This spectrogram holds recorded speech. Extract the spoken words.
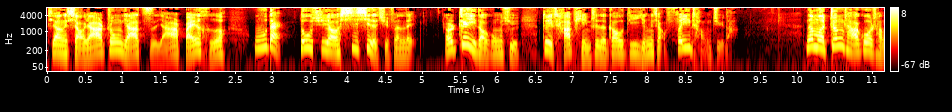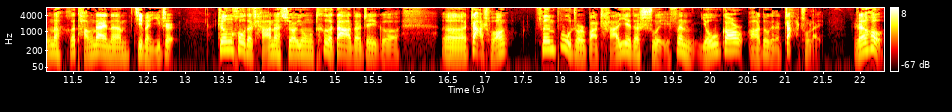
像小芽、中芽、子芽、白荷、乌带都需要细细的去分类，而这一道工序对茶品质的高低影响非常巨大。那么蒸茶过程呢，和唐代呢基本一致。蒸后的茶呢，需要用特大的这个，呃榨床，分步骤把茶叶的水分、油膏啊都给它榨出来，然后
